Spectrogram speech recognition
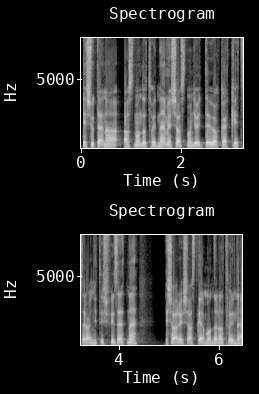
És utána azt mondod, hogy nem, és azt mondja, hogy de ő akár kétszer annyit is fizetne, és arra is azt kell mondanod, hogy nem.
